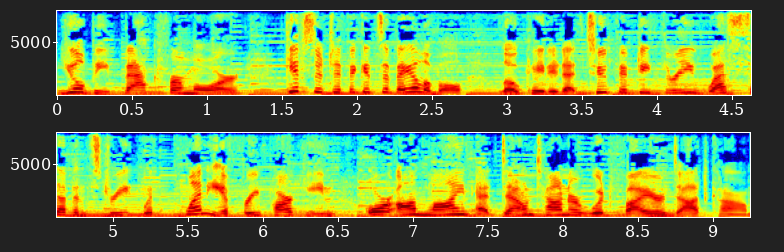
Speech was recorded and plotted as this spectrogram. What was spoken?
you'll be back for more. Gift certificates available, located at 253 West 7th Street with plenty of free parking, or online at downtownerwoodfire.com.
